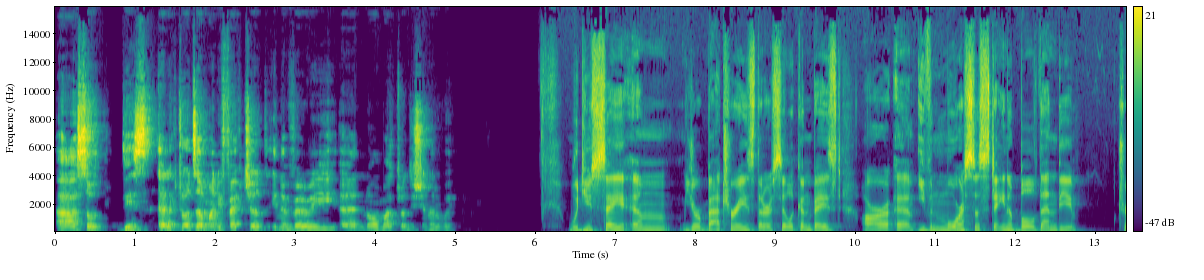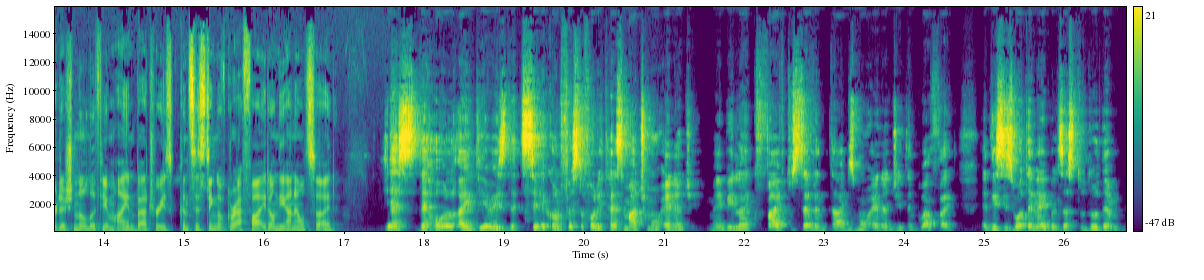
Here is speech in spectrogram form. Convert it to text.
Uh, so these electrodes are manufactured in a very uh, normal, traditional way. Would you say um, your batteries that are silicon based are uh, even more sustainable than the traditional lithium ion batteries consisting of graphite on the anode side? Yes, the whole idea is that silicon, first of all, it has much more energy, maybe like five to seven times more energy than graphite. And this is what enables us to do them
